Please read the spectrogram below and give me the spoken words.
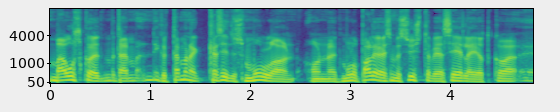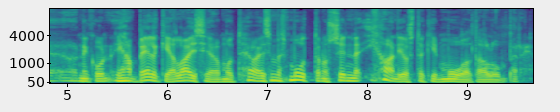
Mä uskon, että tämä, niin tämmöinen käsitys mulla on, on, että mulla on paljon esimerkiksi ystäviä siellä, jotka on niin ihan belgialaisia, mutta he on esimerkiksi muuttanut sinne ihan jostakin muualta alun perin.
